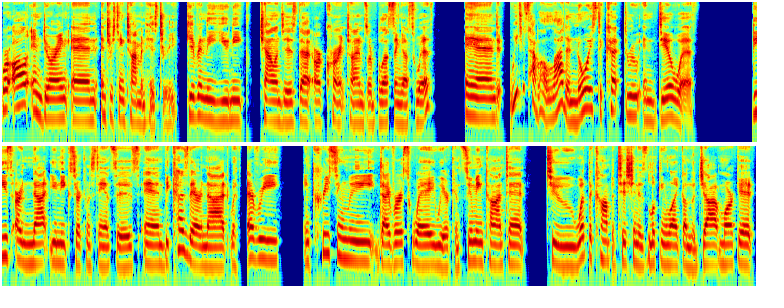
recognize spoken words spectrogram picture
We're all enduring an interesting time in history, given the unique challenges that our current times are blessing us with. And we just have a lot of noise to cut through and deal with. These are not unique circumstances. And because they are not, with every increasingly diverse way we are consuming content, to what the competition is looking like on the job market,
